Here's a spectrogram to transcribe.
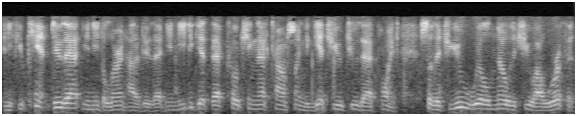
And if you can't do that, you need to learn how to do that. You need to get that coaching, that counseling to get you to that point so that you will know that you are worth it.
